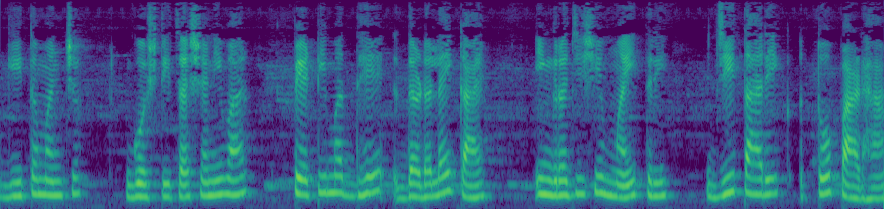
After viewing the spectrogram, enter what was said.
गीतमंच गोष्टीचा शनिवार पेटीमध्ये दडलय काय इंग्रजीशी मैत्री जी तारीख तो पाढा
